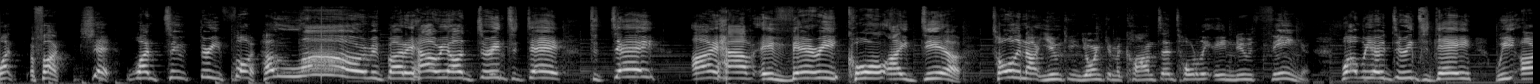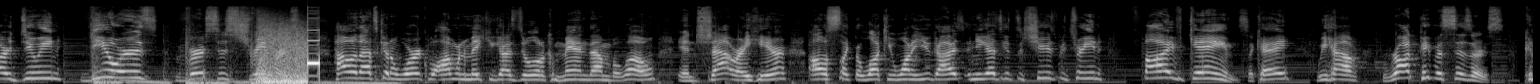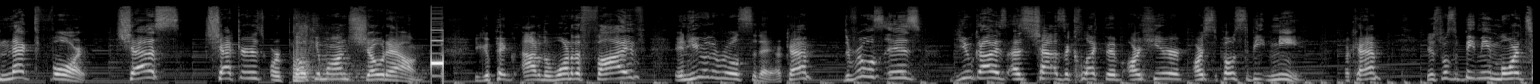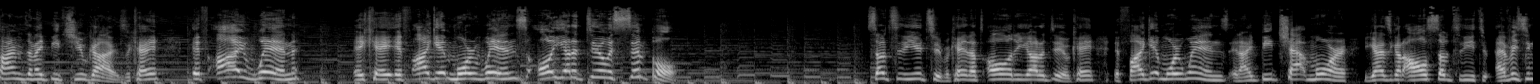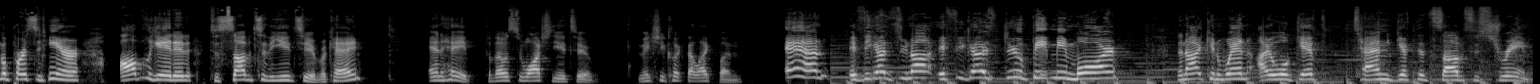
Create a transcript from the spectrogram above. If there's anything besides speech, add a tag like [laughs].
One, oh, fuck, shit. One, two, three, four. Hello, everybody. How are y'all doing today? Today, I have a very cool idea. Totally not yoinking, yoinking the content, totally a new thing. What we are doing today, we are doing viewers versus streamers. How that's gonna work, well, I'm gonna make you guys do a little command down below in chat right here. I'll select the lucky one of you guys, and you guys get to choose between five games, okay? We have rock, paper, scissors, connect four, chess, checkers, or Pokemon Showdown. You can pick out of the one of the five, and here are the rules today, okay? The rules is you guys as chat as a collective are here, are supposed to beat me, okay? You're supposed to beat me more times than I beat you guys, okay? If I win, aka if I get more wins, all you gotta do is simple sub to the YouTube, okay? That's all that you gotta do, okay? If I get more wins and I beat chat more, you guys gotta all sub to the YouTube. Every single person here obligated to sub to the YouTube, okay? And hey, for those who watch YouTube, make sure you click that like button. And if you guys do not, if you guys do beat me more than I can win, I will gift 10 gifted subs to stream.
